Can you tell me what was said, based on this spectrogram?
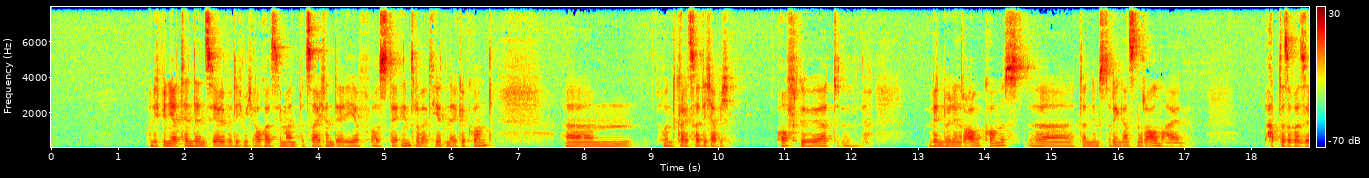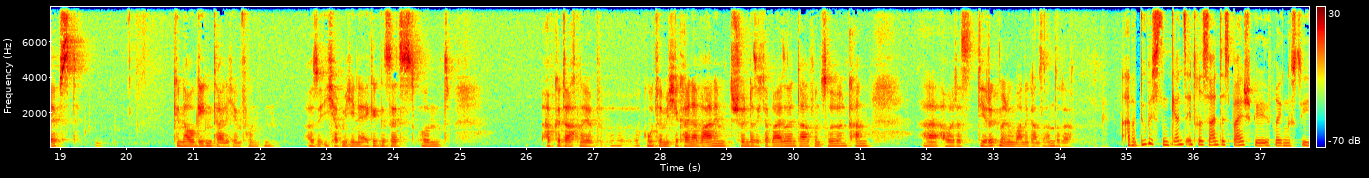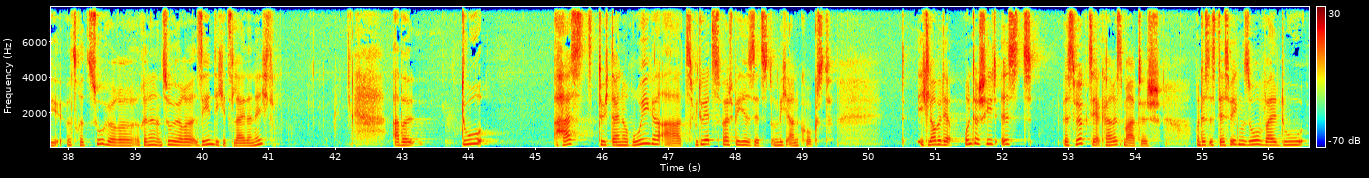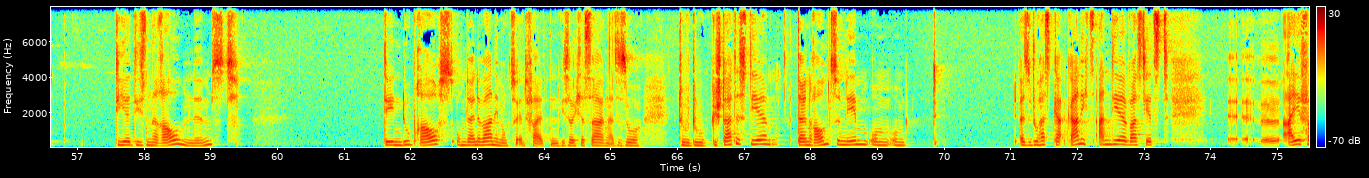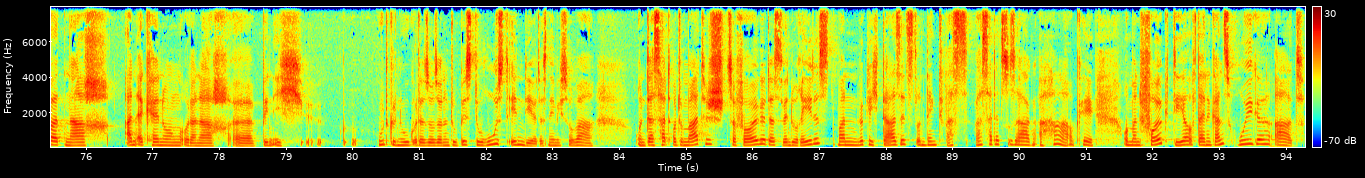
Und ich bin ja tendenziell, würde ich mich auch als jemand bezeichnen, der eher aus der introvertierten Ecke kommt. Ähm, und gleichzeitig habe ich oft gehört, wenn du in den Raum kommst, äh, dann nimmst du den ganzen Raum ein. Hab das aber selbst genau gegenteilig empfunden. Also ich habe mich in eine Ecke gesetzt und habe gedacht, naja, gut, wenn mich hier keiner wahrnimmt, schön, dass ich dabei sein darf und zuhören kann. Äh, aber das, die Rückmeldung war eine ganz andere. Aber du bist ein ganz interessantes Beispiel übrigens. Die, unsere Zuhörerinnen und Zuhörer sehen dich jetzt leider nicht. Aber du hast durch deine ruhige Art, wie du jetzt zum Beispiel hier sitzt und mich anguckst, ich glaube, der Unterschied ist, es wirkt sehr charismatisch. Und das ist deswegen so, weil du dir diesen Raum nimmst, den du brauchst, um deine Wahrnehmung zu entfalten. Wie soll ich das sagen? Also so, du, du gestattest dir, deinen Raum zu nehmen, um, um also du hast gar, gar nichts an dir, was jetzt äh, eifert nach Anerkennung oder nach äh, bin ich äh, gut genug oder so, sondern du bist, du ruhst in dir, das nehme ich so wahr. Und das hat automatisch zur Folge, dass wenn du redest, man wirklich da sitzt und denkt, was, was hat er zu sagen? Aha, okay. Und man folgt dir auf deine ganz ruhige Art.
